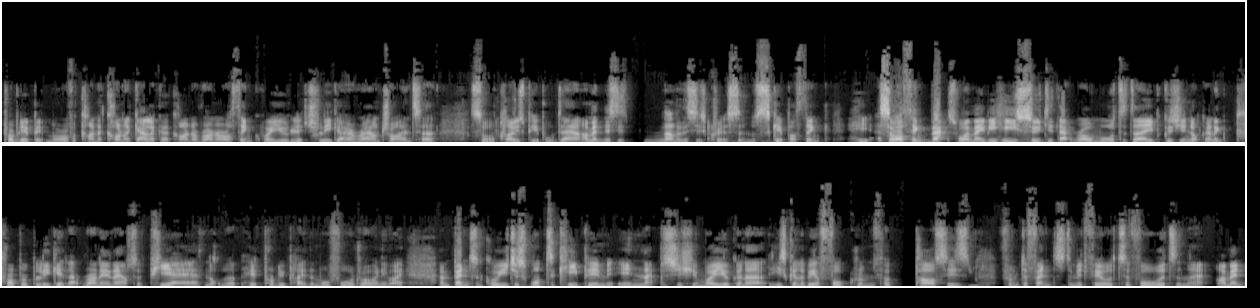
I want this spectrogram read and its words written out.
probably a bit more of a kind of Conor Gallagher kind of runner, I think, where you're literally going around trying to sort of close people down. I mean, this is none of this is criticism of Skipp. I think he so I think that's why maybe he suited that role more today because you're not going to probably get that running out of Pierre. Not that he'd probably play the more forward role anyway. And Bentancur, you just want to keep him in that position where you're gonna he's going to be a fulcrum for passes from defence to midfield to forwards and that. I mean,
